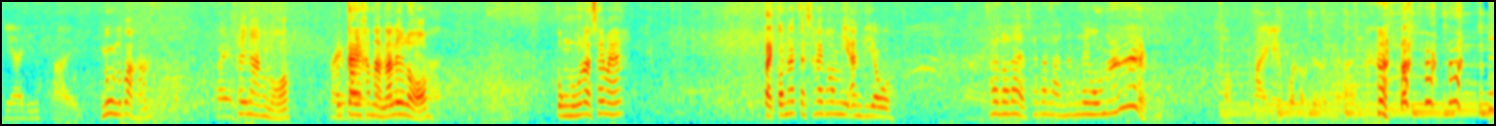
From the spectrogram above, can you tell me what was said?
ที่อาดีไทยนู่นหรือเปล่าคะ ใช่ใช่นางเหรอมันไกลขนาดนั้นเลยเหรอ ตรงนู้นอะใช่ไหม แต่ก็น่าจะใช่เพราะมีอันเดียว ใช่แล้วแหละใช่แล้วแหละนางเร็วมากชอบไทยเร็วกว่าเราเดินไหมคะ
